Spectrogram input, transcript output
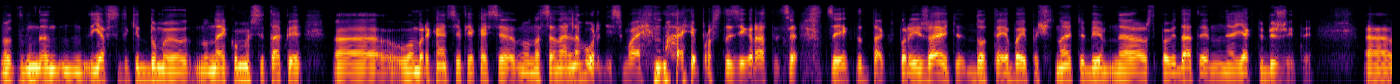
Ну я все таки думаю, ну на якомусь етапі е, у американців якась е, ну національна гордість має має просто зіграти. Це це як то так приїжджають до тебе і починають тобі е, розповідати, як тобі жити. Е,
